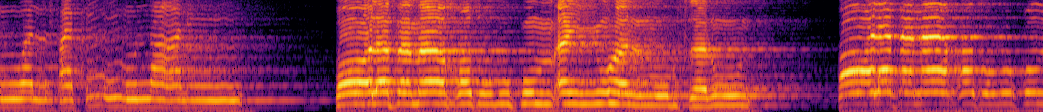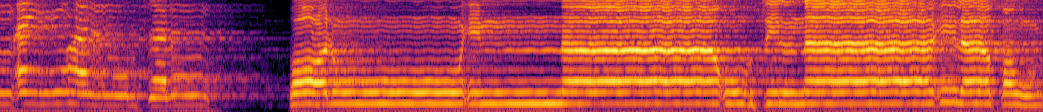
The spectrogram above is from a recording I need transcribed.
هو الحكيم العليم. قال فما خطبكم أيها المرسلون؟ قال فما خطبكم أيها المرسلون؟ قالوا إنا أرسلنا إلى قوم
